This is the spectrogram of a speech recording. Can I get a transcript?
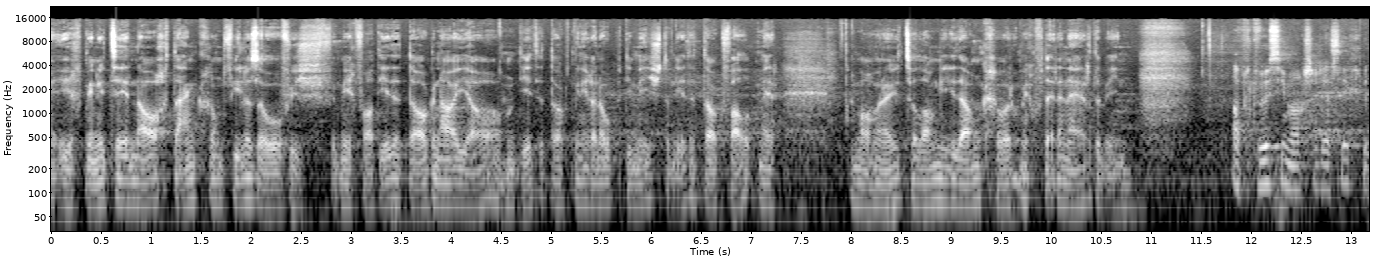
äh, ich bin nicht sehr nachdenklich und philosophisch. Für mich fällt jeden Tag neu an und jeden Tag bin ich ein Optimist und jeden Tag gefällt mir ich mache mir nicht so lange Gedanken, warum ich auf dieser Erde bin. Aber gewisse machst du dir sicher?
